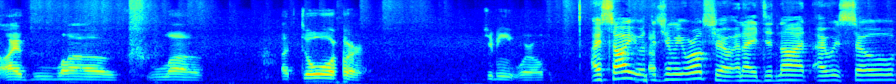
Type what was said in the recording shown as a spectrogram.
I love love adore Jimmy Eat World. I saw you at the Jimmy World show, and I did not. I was so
